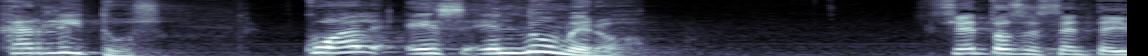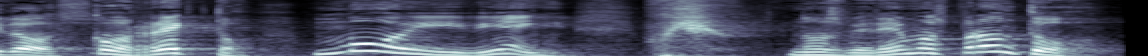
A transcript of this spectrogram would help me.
Carlitos, ¿cuál es el número? 162. Correcto. Muy bien. Nos veremos pronto.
